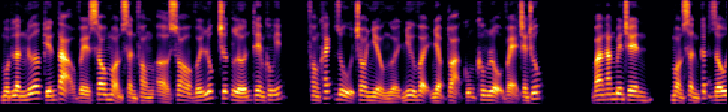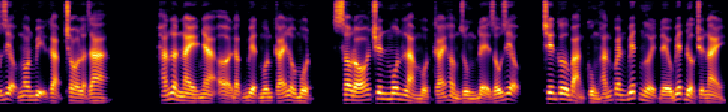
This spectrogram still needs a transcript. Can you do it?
Một lần nữa kiến tạo về sau mòn sần phòng ở so với lúc trước lớn thêm không ít, phòng khách dù cho nhiều người như vậy nhập tọa cũng không lộ vẻ chen trúc. Bàn ăn bên trên, mòn sần cất giấu rượu ngon bị gặp cho lật ra. Hắn lần này nhà ở đặc biệt muốn cái lầu một, sau đó chuyên môn làm một cái hầm dùng để giấu rượu, trên cơ bản cùng hắn quen biết người đều biết được chuyện này.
